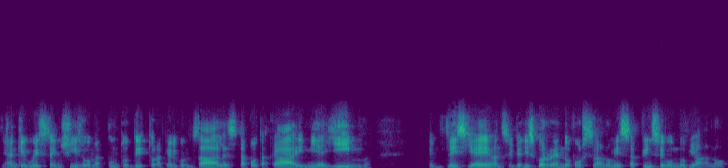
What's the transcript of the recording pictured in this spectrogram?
e anche questa ha inciso, come appunto ho detto, Raquel Gonzalez, Tapo Takai, Mia Yim, e Lacey Evans e via discorrendo, forse l'hanno messa più in secondo piano.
